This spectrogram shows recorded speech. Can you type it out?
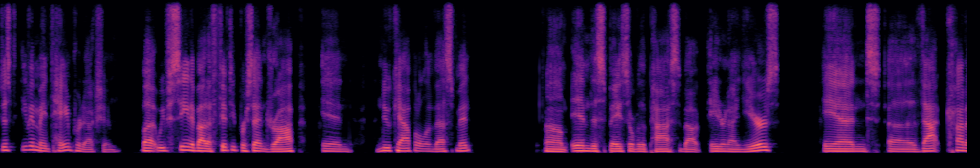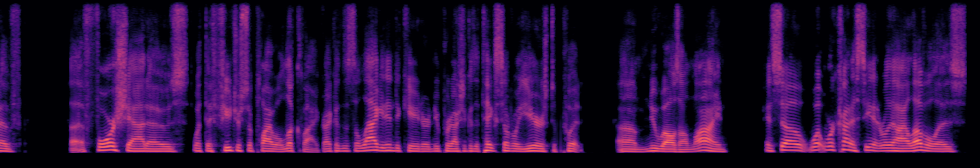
just even maintain production but we've seen about a 50% drop in new capital investment um, in this space over the past about eight or nine years and uh, that kind of uh, foreshadows what the future supply will look like, right? Because it's a lagging indicator, new production, because it takes several years to put um, new wells online. And so, what we're kind of seeing at a really high level is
